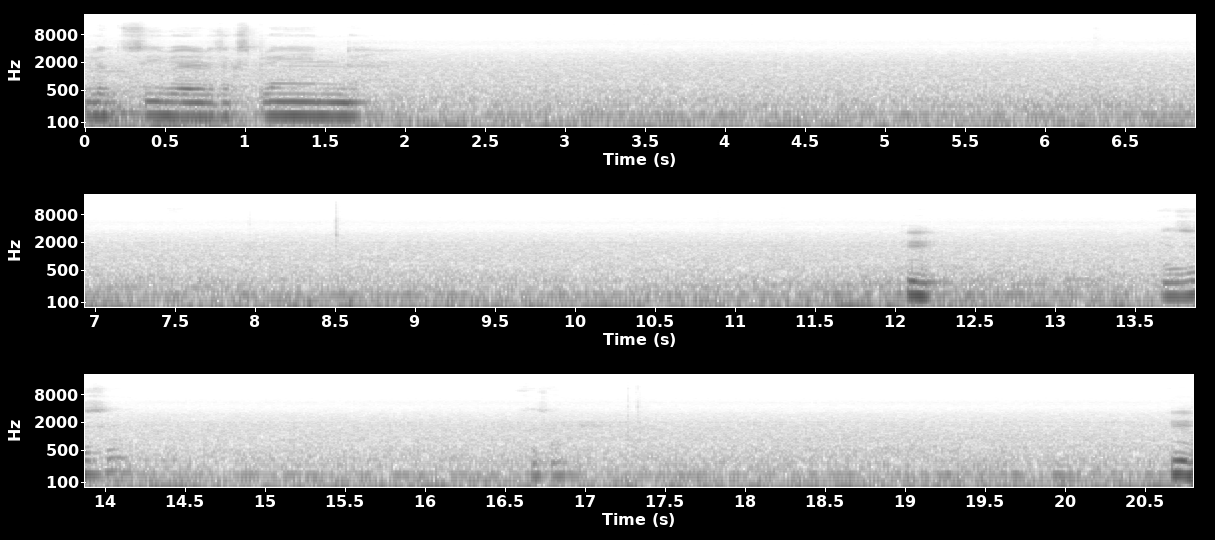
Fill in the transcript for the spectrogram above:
let's see where it is explained. Hmm. Is this it? This one. Hmm.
